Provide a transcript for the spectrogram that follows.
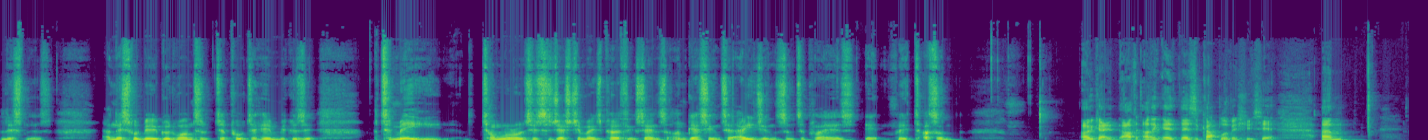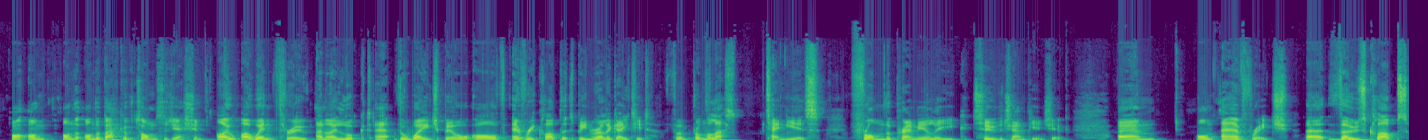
listeners. And this would be a good one to, to put to him because it, to me, Tom Lawrence's suggestion makes perfect sense. I'm guessing to agents and to players, it, it doesn't. Okay, I, th- I think there's a couple of issues here. Um, on on the, on the back of Tom's suggestion, I, I, went through and I looked at the wage bill of every club that's been relegated from, from the last ten years, from the Premier League to the Championship. Um, on average, uh, those clubs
